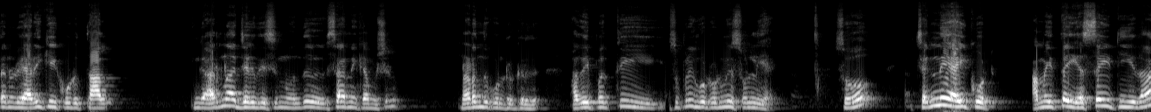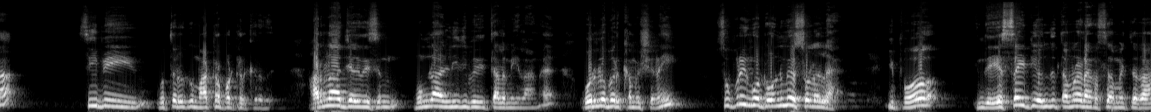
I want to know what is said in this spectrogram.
தன்னுடைய அறிக்கை கொடுத்தால் இங்கே அருணா ஜெகதீசன் வந்து விசாரணை கமிஷன் நடந்து கொண்டிருக்கிறது. அதை பற்றி சுப்ரீம் கோர்ட் ஒன்றுமே சொல்லலையே. ஸோ சென்னை ஹைகோர்ட் அமைத்த எஸ்ஐடி தான் சிபிஐ உத்தரவுக்கு மாற்றப்பட்டிருக்கிறது. அருணா ஜெகதீசன் முன்னாள் நீதிபதி தலைமையிலான ஒரு நபர் கமிஷனை சுப்ரீம் கோர்ட் ஒன்றுமே சொல்லலை. இப்போது இந்த எஸ்ஐடி வந்து தமிழ்நாடு அரசு அமைத்ததா.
